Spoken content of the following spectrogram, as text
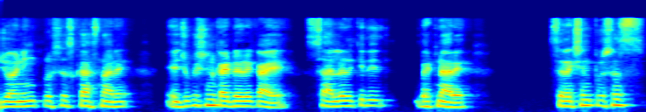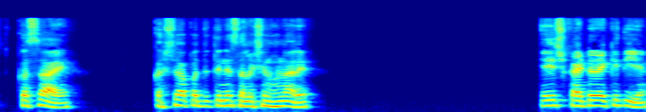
जॉईनिंग प्रोसेस काय असणार आहे? एज्युकेशन क्रायटेरिया काय आहे? सॅलरी किती भेटणार आहे? सिलेक्शन प्रोसेस कसं आहे? कशा पद्धतीने सिलेक्शन होणार आहे? एज क्रायटेरिया किती आहे?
